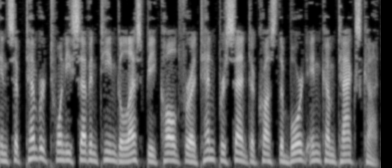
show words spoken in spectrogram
In September 2017 Gillespie called for a 10% across-the-board income tax cut.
